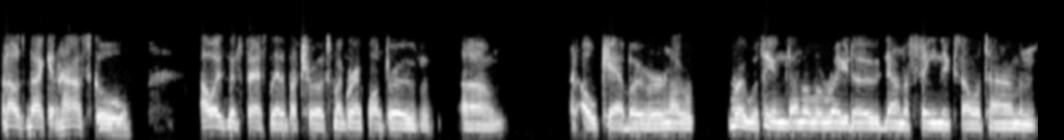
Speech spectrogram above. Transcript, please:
when I was back in high school, I always been fascinated by trucks. My grandpa drove um an old cab over, and I rode with him down to Laredo, down to Phoenix all the time. And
